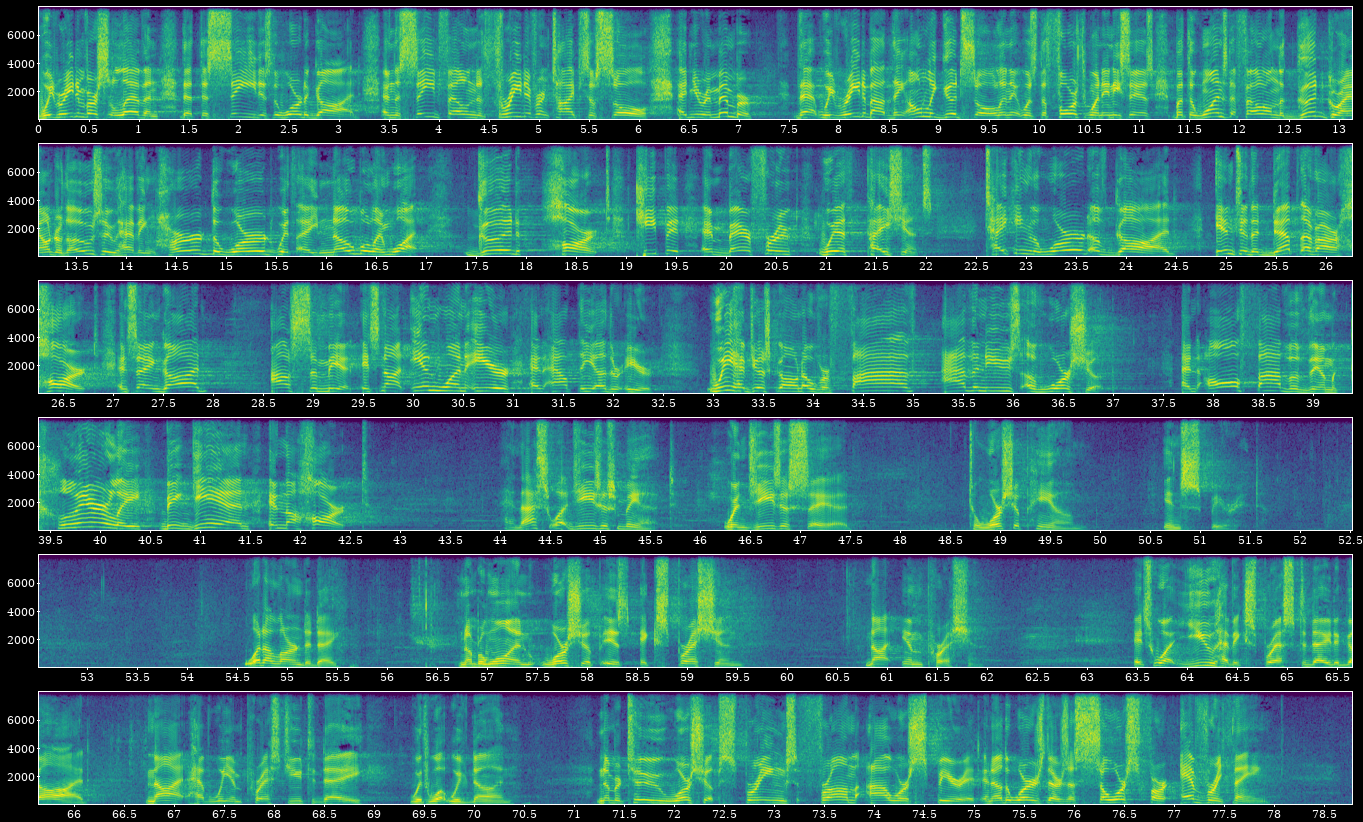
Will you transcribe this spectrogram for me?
We read in verse 11 that the seed is the Word of God, and the seed fell into three different types of soil. And you remember that we read about the only good soil, and it was the fourth one, and he says, But the ones that fell on the good ground are those who, having heard the Word with a noble and what? Good heart, keep it and bear fruit with patience. Taking the Word of God into the depth of our heart and saying, God, I'll submit. It's not in one ear and out the other ear. We have just gone over five avenues of worship, and all five of them clearly begin in the heart. And that's what Jesus meant when Jesus said to worship Him in spirit. What I learned today. Number one, worship is expression, not impression. It's what you have expressed today to God, not have we impressed you today with what we've done. Number two, worship springs from our spirit. In other words, there's a source for everything.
